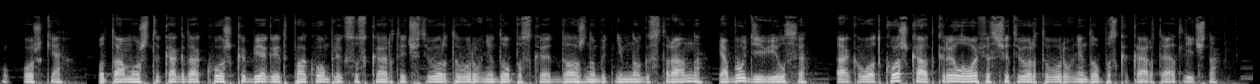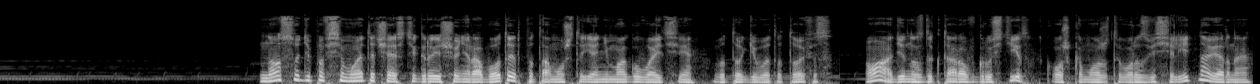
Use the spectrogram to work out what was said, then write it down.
у кошки? Потому что когда кошка бегает по комплексу с картой четвертого уровня допуска, это должно быть немного странно. Я бы удивился. Так, вот, кошка открыла офис четвертого уровня допуска карты, отлично. Но, судя по всему, эта часть игры еще не работает, потому что я не могу войти в итоге в этот офис. О, один из докторов грустит. Кошка может его развеселить, наверное.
